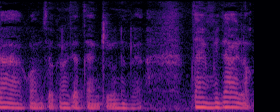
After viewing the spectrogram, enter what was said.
ก้า ความสุขกำลังจะแต่งคิวหนึ่งแล้ว แต่งไม่ได้หรอก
